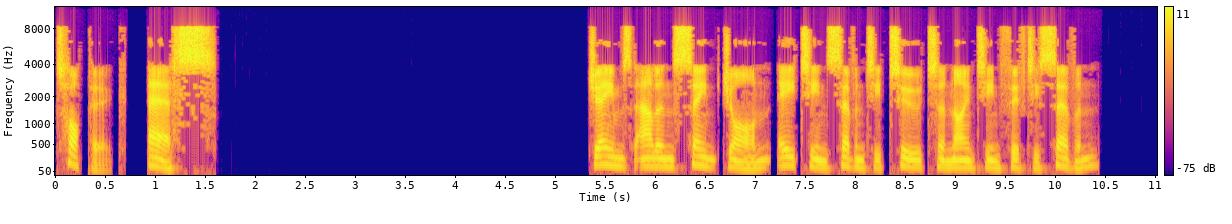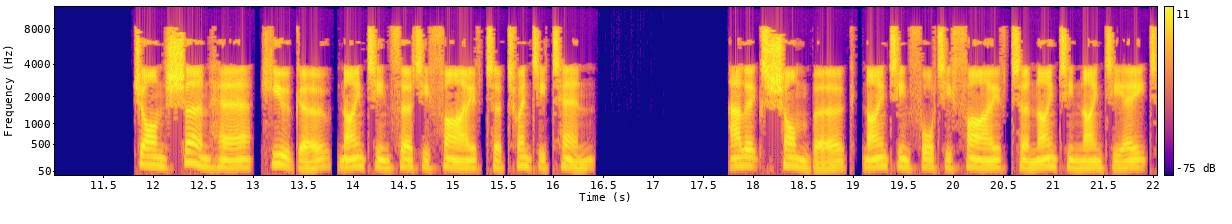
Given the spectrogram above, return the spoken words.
Topic S. James Allen St. John 1872 to 1957 John Schoenherr Hugo 1935 to 2010 Alex Schomburg, 1945 to 1998.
